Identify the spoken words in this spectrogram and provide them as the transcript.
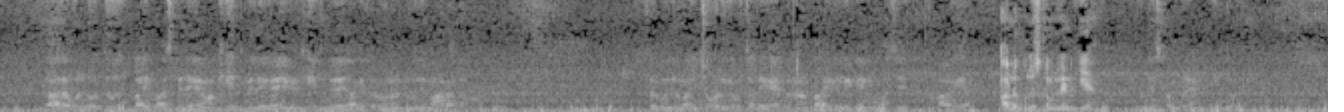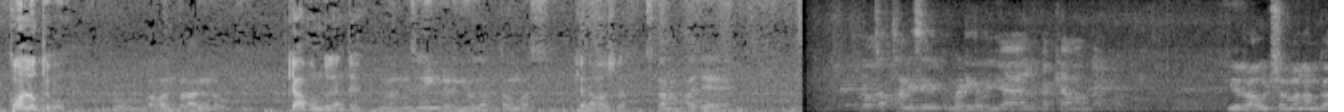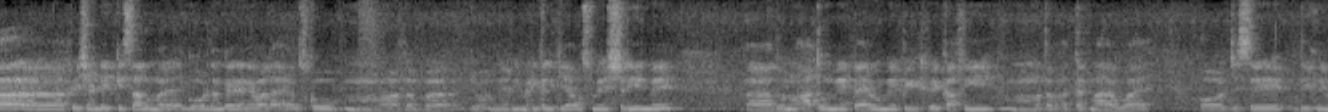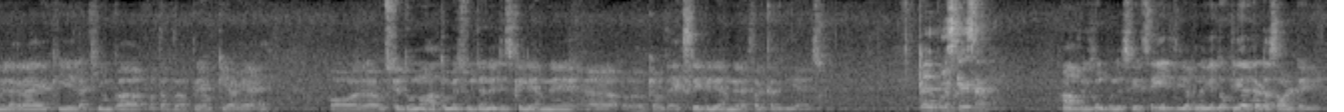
राधा कुंड होते हुए बाईपास पे ले गए वहाँ खेत में ले गए खेत में ले जाके फिर उन्होंने मुझे मारा था वहाँ। फिर मुझे वहीं छोड़ के वो चले गए फिर मैं बाइक लेके वहाँ से आ गया। आपने पुलिस कंप्लेंट किया? पुलिस कंप्लेंट कौन लोग थे वो? वो भवन पर आगे लोग थे। क्या आप उनको जानते हैं? मैं उनमें से एक लड़की को जानता हूँ बस। क्या नाम है उसका? उसका नाम अजय है। डॉक्टर साहब थाने से एक मेडिकल के लिए आया लड़का क्या मामला है? ये राहुल शर्मा नाम का पेशेंट इक्कीस साल उम्र है गोवर्धन का रहने वाला है। उसको मतलब जो हमने अभी मेडिकल किया उसमें शरीर में दोनों हाथों में पैरों में पीठ पे काफ़ी मतलब हद तक मारा हुआ है। और जिससे देखने में लग रहा है कि लठियों का मतलब प्रयोग किया गया है। और उसके दोनों हाथों में सूजन है जिसके लिए हमने क्या बोलते हैं एक्सरे के लिए हमने रेफ़र कर दिया है इसको। क्या पुलिस केस है? हाँ बिल्कुल पुलिस केस है। ये अपना ये तो क्लियर कट असॉल्ट है ये।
